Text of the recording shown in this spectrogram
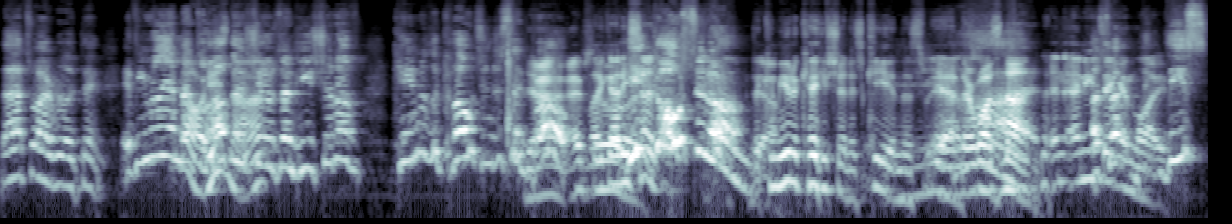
That's what I really think. If he really had mental he's health not. issues, then he should have came to the coach and just said, Yeah, "Bro." absolutely. Eddie He said- ghosted him. The Yeah. communication is key in this, yeah, and there was God. none. in anything Espe- in life. These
